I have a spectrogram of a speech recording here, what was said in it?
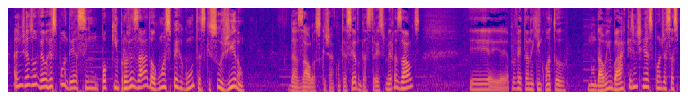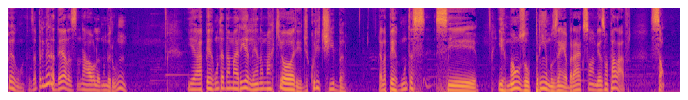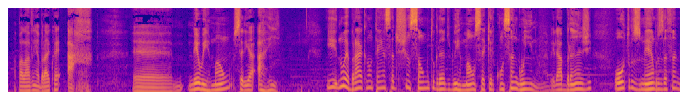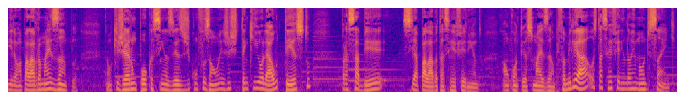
a gente resolveu responder assim um pouco improvisado algumas perguntas que surgiram das aulas que já aconteceram, das três primeiras aulas. E, e aproveitando aqui enquanto não dá o embarque, a gente responde essas perguntas. A primeira delas, na aula número 1, um, e a pergunta é da Maria Helena Marchiori, de Curitiba. Ela pergunta se irmãos ou primos em hebraico são a mesma palavra. São. A palavra em hebraico é ar. É, meu irmão seria Ahi. E no hebraico não tem essa distinção muito grande do irmão ser aquele consanguíneo. Né? Ele abrange outros membros da família, é uma palavra mais ampla. Então, o que gera um pouco, assim, às vezes, de confusão. E a gente tem que olhar o texto para saber se a palavra está se referindo a um contexto mais amplo familiar ou está se referindo ao irmão de sangue.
